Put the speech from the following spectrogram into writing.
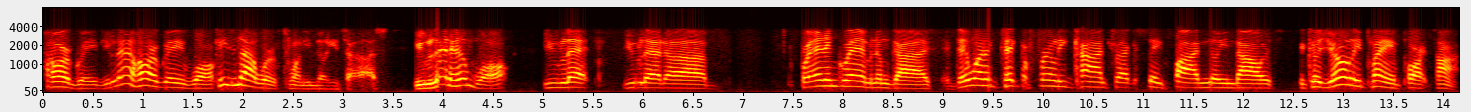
Hargrave. You let Hargrave walk. He's not worth twenty million to us. You let him walk. You let you let uh, Brandon Graham and them guys. If they want to take a friendly contract and say five million dollars because you're only playing part time.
